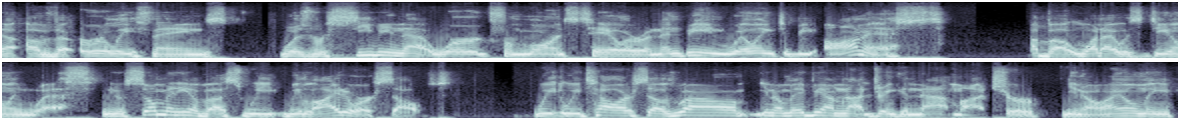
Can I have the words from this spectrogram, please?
uh, of the early things was receiving that word from Lawrence Taylor and then being willing to be honest about what I was dealing with. You know, so many of us we we lie to ourselves. We we tell ourselves, well, you know, maybe I'm not drinking that much or, you know, I only,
